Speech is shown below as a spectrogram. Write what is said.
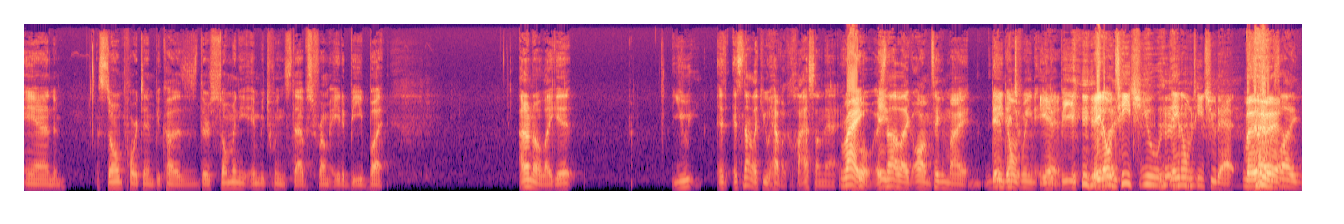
and so important because there's so many in between steps from a to b but i don't know like it you it, it's not like you have a class on that Right. school. it's It- not like oh i'm taking my They don't between a yeah. to b They don't teach you. They don't teach you that. But it's like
